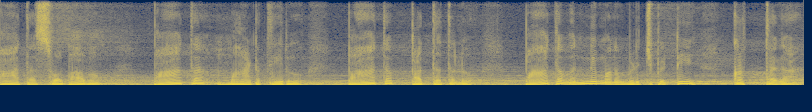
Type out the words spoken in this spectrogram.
పాత స్వభావం పాత మాట తీరు పాత పద్ధతులు పాతవన్నీ మనం విడిచిపెట్టి కొత్తగా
